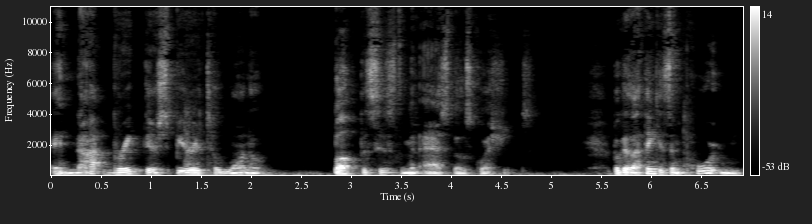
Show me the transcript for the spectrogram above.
and not break their spirit to want to buck the system and ask those questions? Because I think it's important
